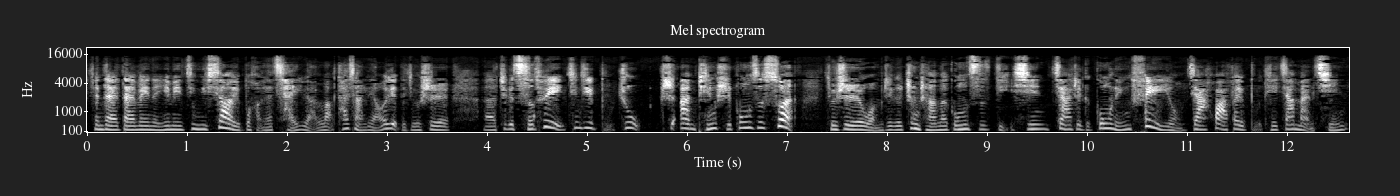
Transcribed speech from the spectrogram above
现在单位呢因为经济效益不好要裁员了，她想了解的就是，呃，这个辞退经济补助是按平时工资算，就是我们这个正常的工资底薪加这个工龄费用加话费补贴加满勤，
